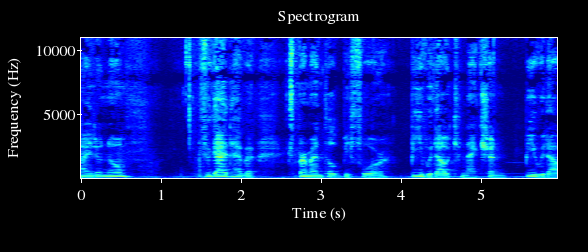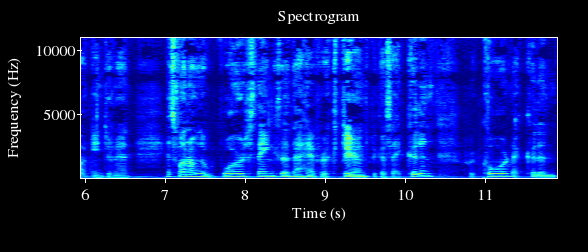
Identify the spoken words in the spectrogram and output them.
I don't know if you guys have a experimental before. Be without connection, be without internet. It's one of the worst things that I have experienced because I couldn't record, I couldn't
